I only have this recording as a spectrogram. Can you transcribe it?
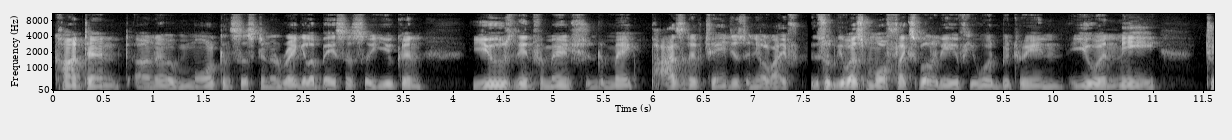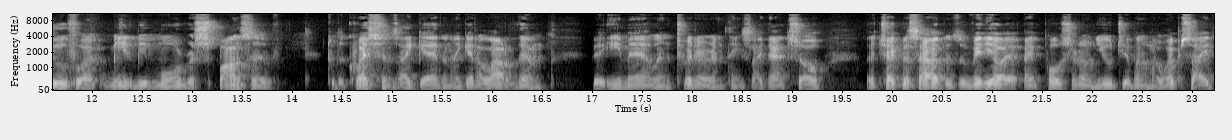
content on a more consistent and regular basis so you can use the information to make positive changes in your life. This would give us more flexibility, if you would, between you and me to for me to be more responsive to the questions I get, and I get a lot of them via email and Twitter and things like that. So uh, check this out. It's a video I, I posted on YouTube and on my website,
